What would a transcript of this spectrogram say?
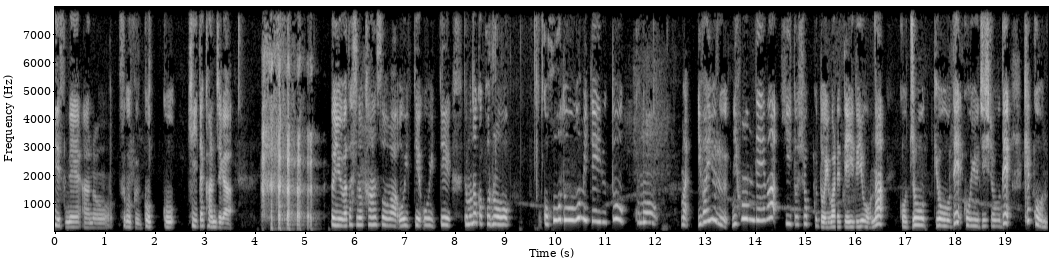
いですね。あの、すごくご、こう、聞いた感じが。という私の感想は置いておいて、でもなんかこの、こう報道を見ていると、この、まあ、いわゆる日本ではヒートショックと言われているような、こう状況で、こういう事象で、結構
